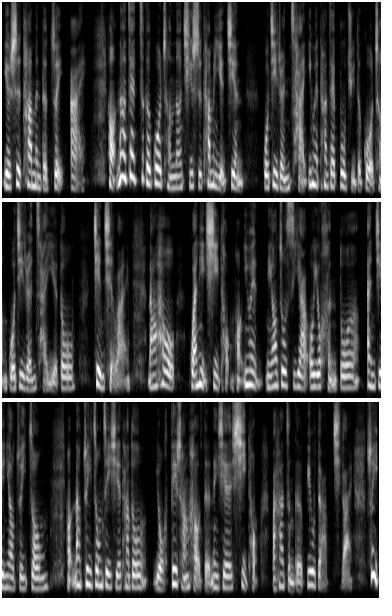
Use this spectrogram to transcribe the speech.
也是他们的最爱。好，那在这个过程呢，其实他们也建国际人才，因为他在布局的过程，国际人才也都建起来，然后管理系统哈，因为你要做 CRO 有很多案件要追踪，好，那追踪这些它都有非常好的那些系统，把它整个 build up 起来。所以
